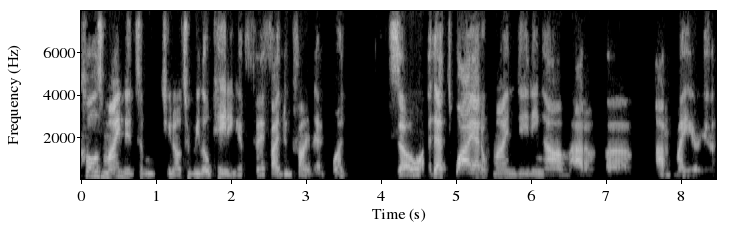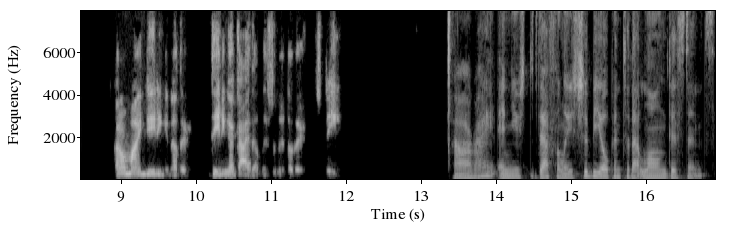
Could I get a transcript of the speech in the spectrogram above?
closed minded to you know to relocating if if I do find that one. So that's why I don't mind dating um out of uh, out of my area. I don't mind dating another dating a guy that lives in another state. All right. And you definitely should be open to that long distance,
